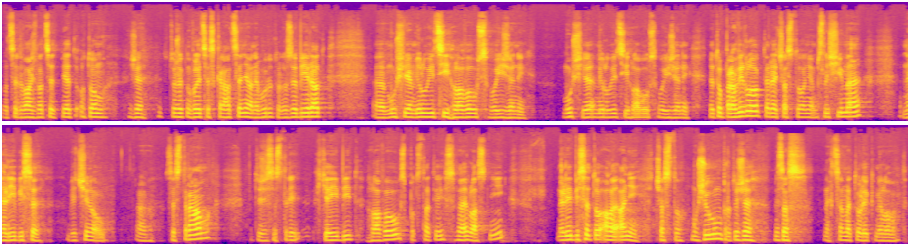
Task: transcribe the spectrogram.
22 až 25, o tom, že to řeknu velice zkráceně a nebudu to rozebírat, eh, muž je milující hlavou svojí ženy. Muž je milující hlavou svojí ženy. Je to pravidlo, které často o něm slyšíme, nelíbí se většinou eh, sestrám, protože sestry chtějí být hlavou z podstaty své vlastní. Nelíbí se to ale ani často mužům, protože my zas nechceme tolik milovat.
